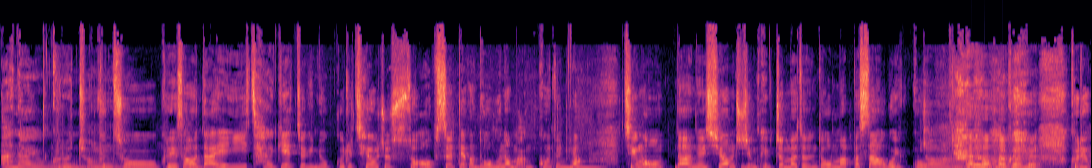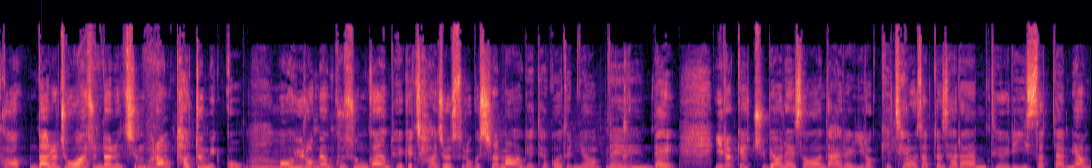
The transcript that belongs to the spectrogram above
않아요. 그렇죠. 그렇죠. 그래서 나의 이 자기애적인 욕구를 채워줄 수 없을 때가 너무나 많거든요. 지금 어, 나는 시험지 지금 100점 맞았는데 엄마 아빠 싸우고 있고 어. 어, 그- 그리고 나를 좋아해 준다는 친구랑 다툼 있고 어 이러면 그 순간 되게 좌절스러우고 실망하게 되 거든요. 네. 근데 이렇게 주변에서 나를 이렇게 채워줬던 사람들이 있었다면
